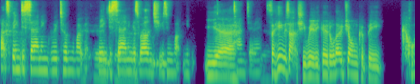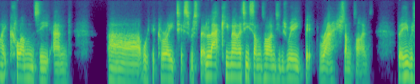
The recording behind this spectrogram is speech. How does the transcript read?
That's being discerning. We were talking about It being is, discerning yeah. as well and choosing what you spend yeah. your time doing. So he was actually really good, although John could be quite clumsy and uh, with the greatest respect, lack humanity sometimes. He was really a bit rash sometimes, but he was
